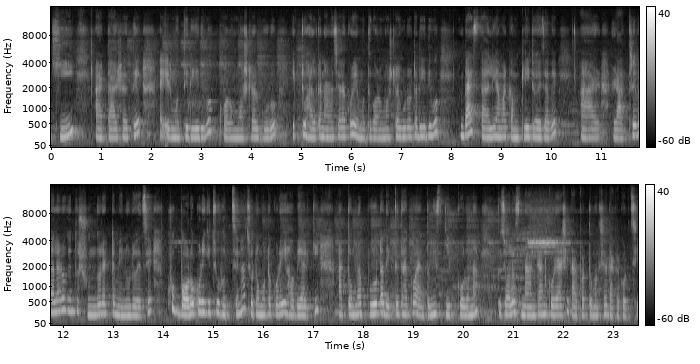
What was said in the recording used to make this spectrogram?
ঘি। আর তার সাথে এর মধ্যে দিয়ে দিব গরম মশলার গুঁড়ো। একটু হালকা নাড়াচাড়া করে এর মধ্যে গরম মশলার গুঁড়োটা দিয়ে দিব। ব্যাস, তাহলেই আমার কমপ্লিট হয়ে যাবে। আর রাত্রেবেলারও কিন্তু সুন্দর একটা মেনু রয়েছে। খুব বড় করে কিছু হচ্ছে না, ছোটো মোটো করেই হবে আর কি। আর তোমরা পুরোটা দেখতে থাকো, একদমই স্কিপ করো না। তো চলো স্নান টান করে আসি, তারপর তোমাদের সাথে দেখা করছি।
